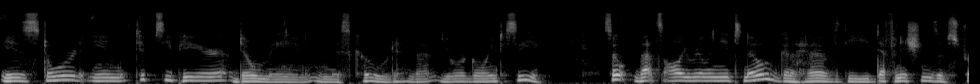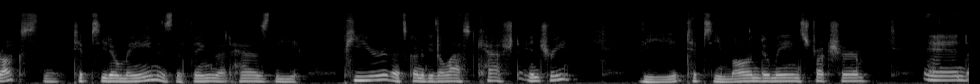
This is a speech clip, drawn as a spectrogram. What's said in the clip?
is stored in TIPC peer domain in this code that you're going to see. So that's all you really need to know. I'm going to have the definitions of structs. The TIPC domain is the thing that has the peer that's going to be the last cached entry the TIPC mon domain structure, and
